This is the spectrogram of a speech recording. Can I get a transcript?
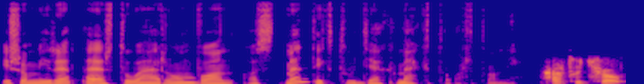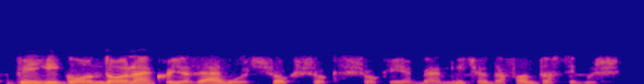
és ami repertoáron van, azt meddig tudják megtartani? Hát, hogyha végig gondolnánk, hogy az elmúlt sok-sok-sok évben micsoda fantasztikus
